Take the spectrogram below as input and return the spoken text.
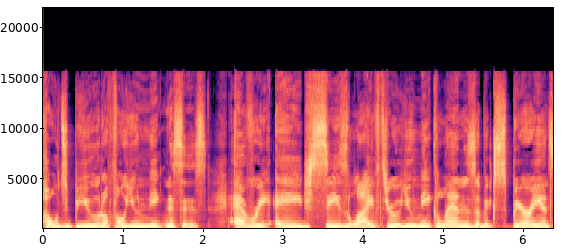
holds beautiful uniquenesses. Every age sees life through a unique lens of experience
